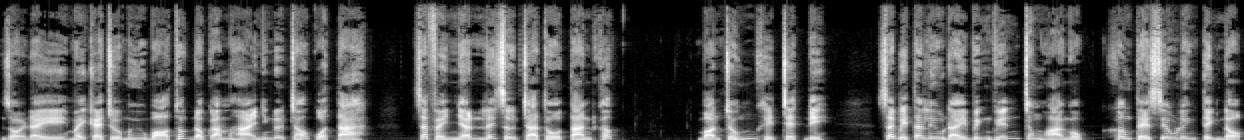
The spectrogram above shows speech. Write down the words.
Rồi đây, mấy kẻ chủ mưu bỏ thuốc độc ám hại những đứa cháu của ta, sẽ phải nhận lấy sự trả thù tàn khốc. Bọn chúng khi chết đi, sẽ bị ta lưu đày vĩnh viễn trong hỏa ngục, không thể siêu linh tịnh độ.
